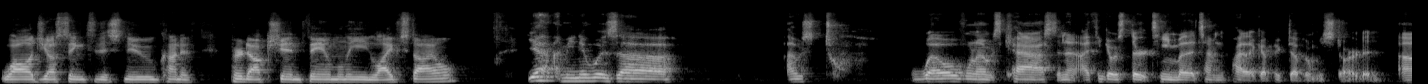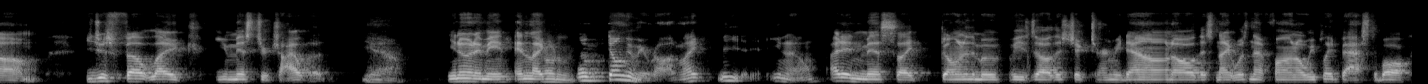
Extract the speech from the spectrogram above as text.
while adjusting to this new kind of production family lifestyle Yeah. I mean, it was, uh, I was 12 when I was cast, and I think I was 13 by the time the pilot got picked up and we started. Um, you just felt like you missed your childhood. yeah You know what I mean? And like, Totally. well, don't get me wrong. Like, you know, I didn't miss like going to the movies. Oh, this chick turned me down. Oh, this night wasn't that fun. Oh, we played basketball.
